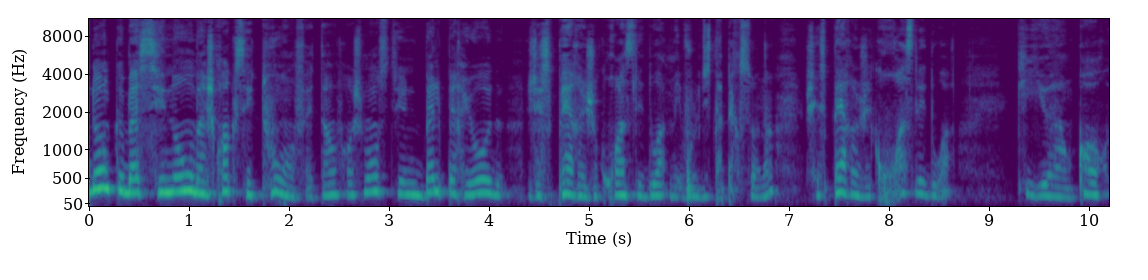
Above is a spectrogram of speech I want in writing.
Donc, bah, sinon, bah, je crois que c'est tout en fait. Hein. Franchement, c'était une belle période. J'espère et je croise les doigts, mais vous le dites à personne. Hein. J'espère et je croise les doigts qu'il y a encore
